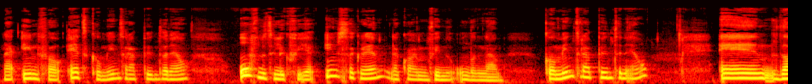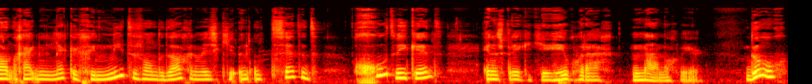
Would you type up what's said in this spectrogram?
naar info.comintra.nl of natuurlijk via Instagram. Daar kan je me vinden onder de naam comintra.nl. En dan ga ik nu lekker genieten van de dag. En dan wens ik je een ontzettend goed weekend. En dan spreek ik je heel graag maandag weer. Doeg!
